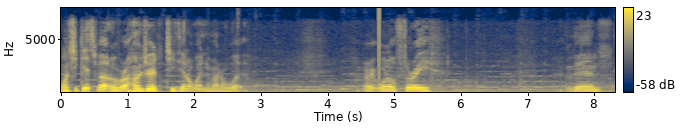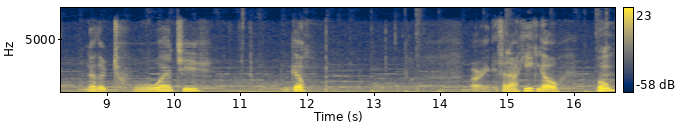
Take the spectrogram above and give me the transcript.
Once he gets about over 100, he's gonna win no matter what. Alright, 103. Then another 20. Here we go. Alright, so now he can go boom.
